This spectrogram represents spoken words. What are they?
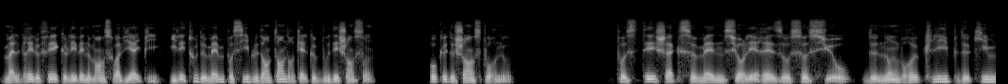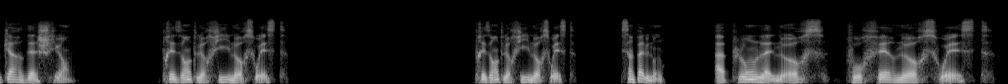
Malgré le fait que l'événement soit VIP, il est tout de même possible d'entendre quelques bouts des chansons. Oh que de chance pour nous. Postés chaque semaine sur les réseaux sociaux, de nombreux clips de Kim Kardashian. Présente leur fille Northwest. Présente leur fille Northwest. Sympa le nom. Appelons-la North, pour faire Northwest.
